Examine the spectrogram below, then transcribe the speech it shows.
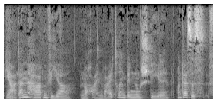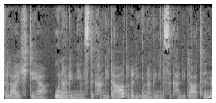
Ja, dann haben wir noch einen weiteren Bindungsstil und das ist vielleicht der unangenehmste Kandidat oder die unangenehmste Kandidatin.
